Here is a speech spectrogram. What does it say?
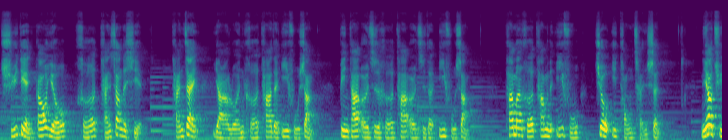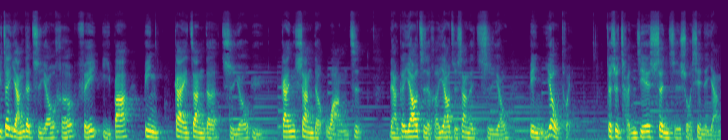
取点膏油和坛上的血，弹在亚伦和他的衣服上，并他儿子和他儿子的衣服上，他们和他们的衣服。就一同成圣。你要取这羊的脂油和肥尾巴，并盖脏的脂油与肝上的网子，两个腰子和腰子上的脂油，并右腿。这是承接圣职所献的羊。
